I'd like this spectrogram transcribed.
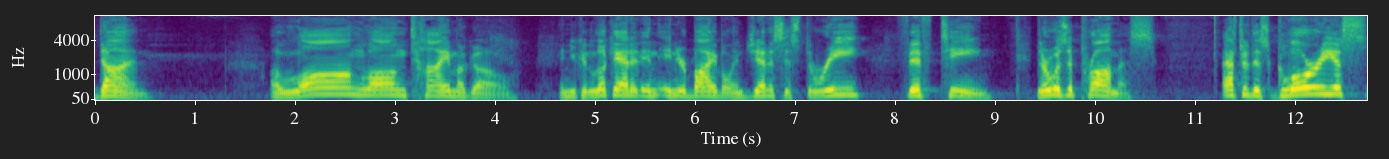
done a long, long time ago, and you can look at it in, in your Bible in Genesis 3 15, there was a promise. After this glorious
